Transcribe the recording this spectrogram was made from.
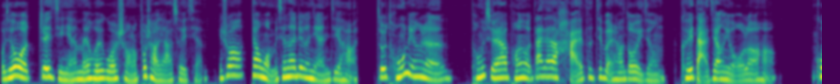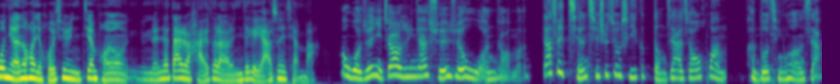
我觉得我这几年没回国，省了不少压岁钱。你说像我们现在这个年纪哈，就是同龄人。同学啊，朋友，大家的孩子基本上都已经可以打酱油了哈。过年的话，你回去你见朋友，人家带着孩子来了，你得给压岁钱吧？哦，我觉得你这样就应该学一学我，你知道吗？压岁钱其实就是一个等价交换。很多情况下，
